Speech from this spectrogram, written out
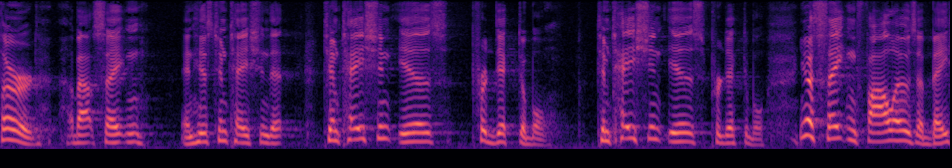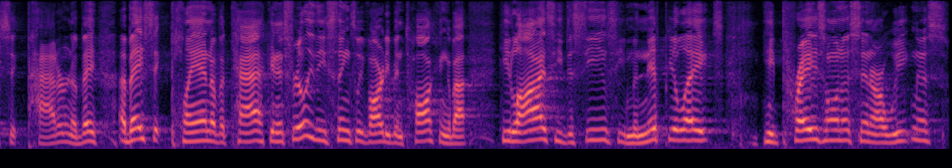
Third, about Satan and his temptation, that temptation is predictable. Temptation is predictable. You know, Satan follows a basic pattern, a, ba- a, basic plan of attack, and it's really these things we've already been talking about. He lies, he deceives, he manipulates, he preys on us in our weakness.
